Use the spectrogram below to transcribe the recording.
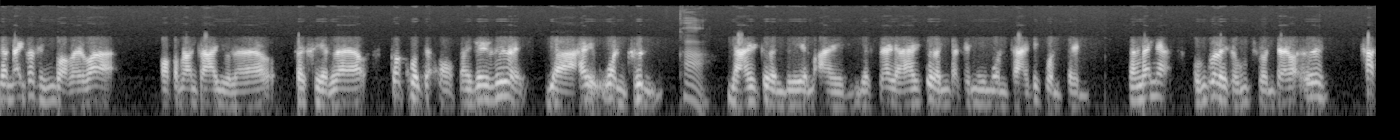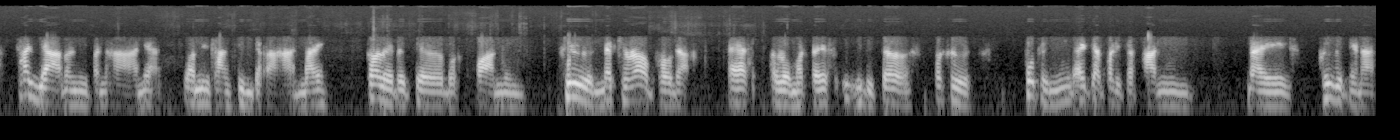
ดังนั้นก็ถึงบอกเลยว่า ออกกำลังกายอยู่แล้วเกษียณแล้วก็ควรจะออกไปเรื่อยๆอย่าให้อ้วนขึ้นค่ะอย่าให้เกิน BMI อย่าอย่าให้เกินแต่จะมีมวลกายที่ควรเป็น ดังนั้นเนี่ย ผมก็เลยสนใจว่า เอ้ยถ้าถ้ายามันมีปัญหาเนี่ยเรามีทางกินจากอาหารไหมก็เลยไปเจอบทความหนึ่ง ชื่อ Natural Product as Aromatase Inhibitor ก็คือพูดถึงไอ้เจะผลิตภัณฑ์ในพืชเนี่ยนะ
